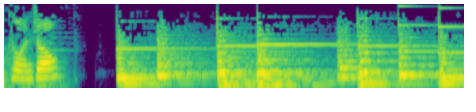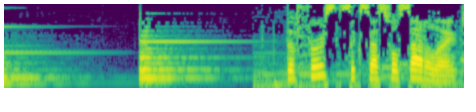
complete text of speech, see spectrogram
课文中。The first successful satellite.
